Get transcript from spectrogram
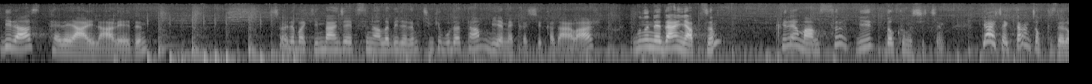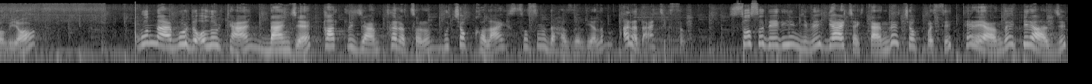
biraz tereyağı ilave edin. Şöyle bakayım bence hepsini alabilirim. Çünkü burada tam bir yemek kaşığı kadar var. Bunu neden yaptım? Kremamsı bir dokunuş için. Gerçekten çok güzel oluyor. Bunlar burada olurken bence patlıcan taratorun bu çok kolay sosunu da hazırlayalım. Aradan çıksın. Sosu dediğim gibi gerçekten de çok basit. Tereyağında birazcık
